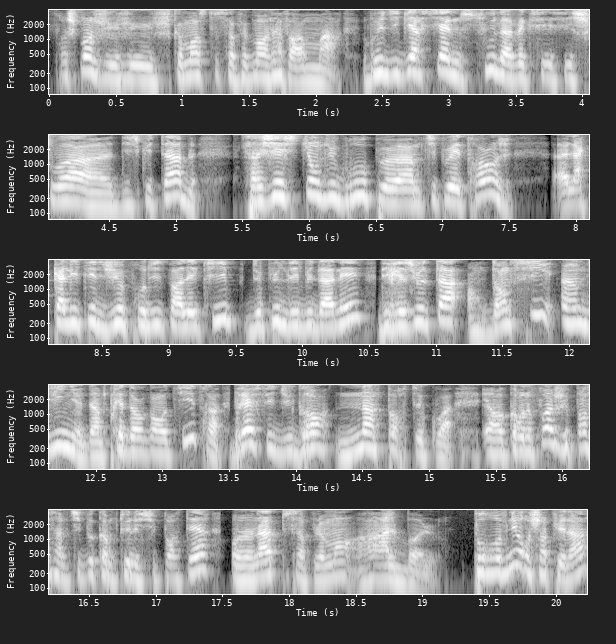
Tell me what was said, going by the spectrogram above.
Franchement, je, je, je, commence tout simplement à en avoir marre. Rudy Garcia me saoule avec ses, ses choix euh, discutables, sa gestion du groupe euh, un petit peu étrange, euh, la qualité de jeu produite par l'équipe depuis le début d'année, des résultats en dents indignes d'un prétendant au titre. Bref, c'est du grand n'importe quoi. Et encore une fois, je pense un petit peu comme tous les supporters, on en a tout simplement ras-le-bol. Pour revenir au championnat,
